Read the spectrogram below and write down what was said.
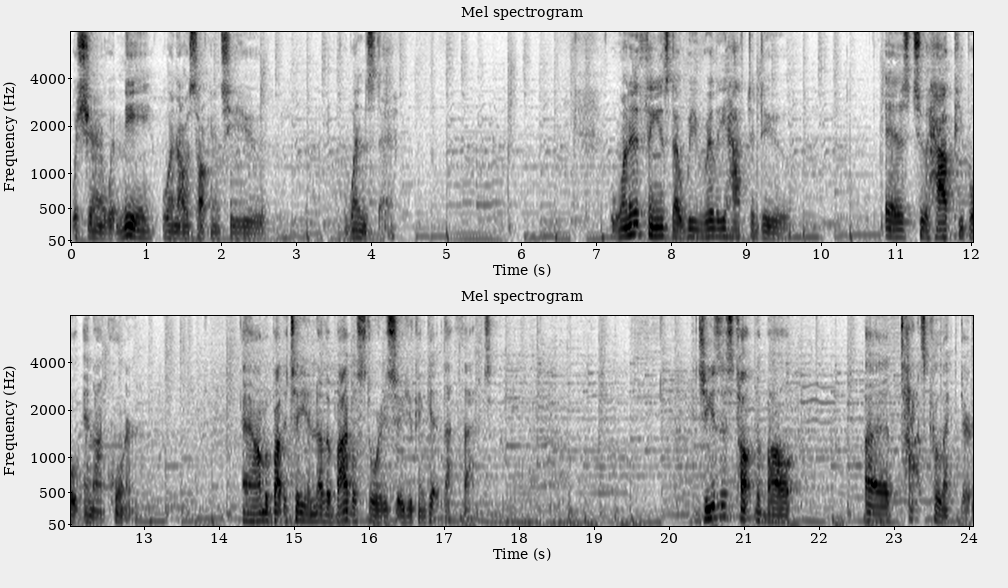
was sharing with me when I was talking to you Wednesday. one of the things that we really have to do is to have people in our corner. And I'm about to tell you another Bible story so you can get that fact. Jesus talked about a tax collector.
